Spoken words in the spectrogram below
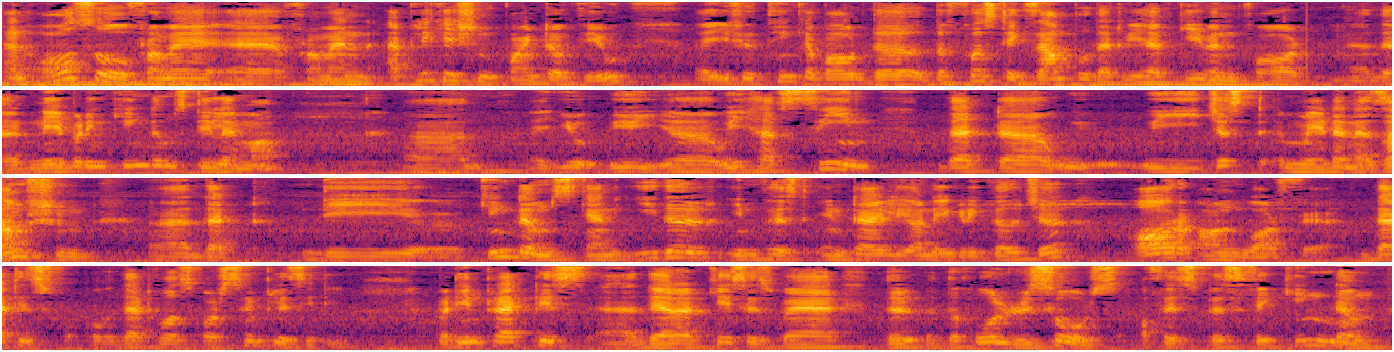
And also from a from an application point of view, if you think about the, the first example that we have given for the neighboring kingdoms dilemma, uh, you, we, uh, we have seen that uh, we, we just made an assumption that the kingdoms can either invest entirely on agriculture or on warfare. That is for, that was for simplicity. But in practice, uh, there are cases where the, the whole resource of a specific kingdom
